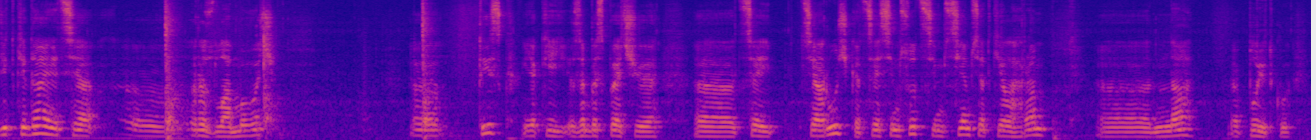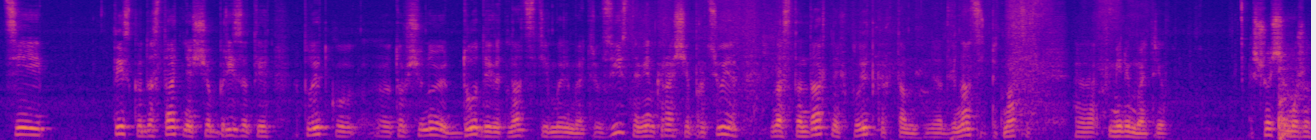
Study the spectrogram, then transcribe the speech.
Відкидається е, розламувач. Е, Тиск, який забезпечує е, цей, ця ручка, це 770 кг на плитку. Цієї тиску достатньо, щоб різати плитку е, товщиною до 19 мм. Звісно, він краще працює на стандартних плитках 12-15 мм. Що ще можу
